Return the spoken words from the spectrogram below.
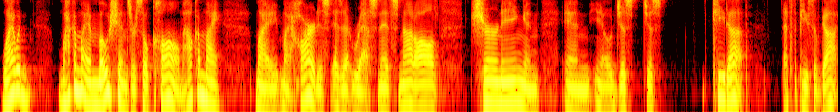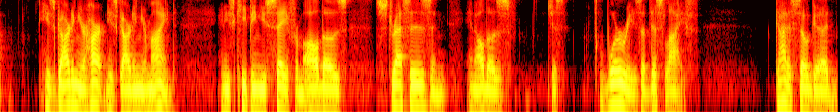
Why would how come my emotions are so calm? How come my my my heart is, is at rest and it's not all churning and and you know just just keyed up? That's the peace of God. He's guarding your heart and he's guarding your mind. And he's keeping you safe from all those stresses and and all those just worries of this life. God is so good.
